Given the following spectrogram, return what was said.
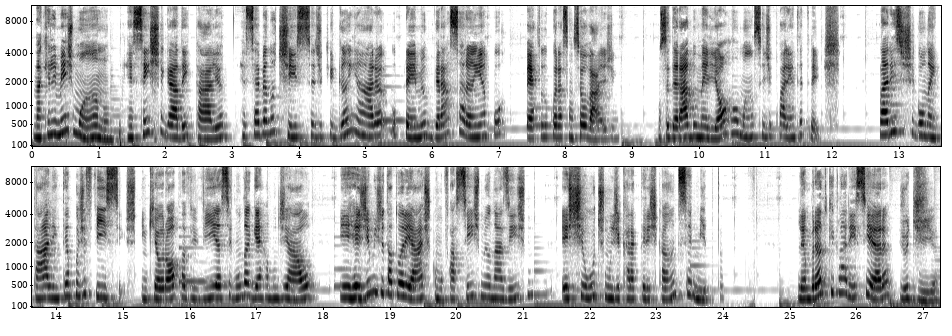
Naquele mesmo ano, recém-chegada à Itália, recebe a notícia de que ganhara o prêmio Graça Aranha por Perto do Coração Selvagem, considerado o melhor romance de 43. Clarice chegou na Itália em tempos difíceis, em que a Europa vivia a Segunda Guerra Mundial e regimes ditatoriais como o fascismo e o nazismo, este último de característica antissemita. Lembrando que Clarice era judia.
